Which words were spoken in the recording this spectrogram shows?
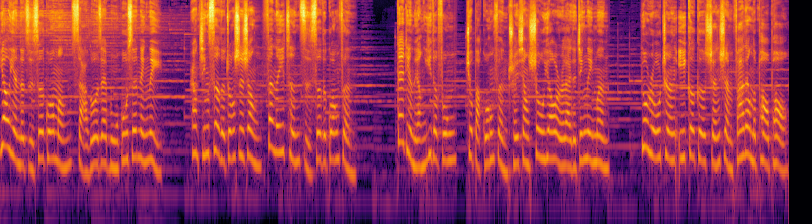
耀眼的紫色光芒洒落在蘑菇森林里，让金色的装饰上泛了一层紫色的光粉。带点凉意的风就把光粉吹向受邀而来的精灵们，又揉成一个个闪闪发亮的泡泡，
